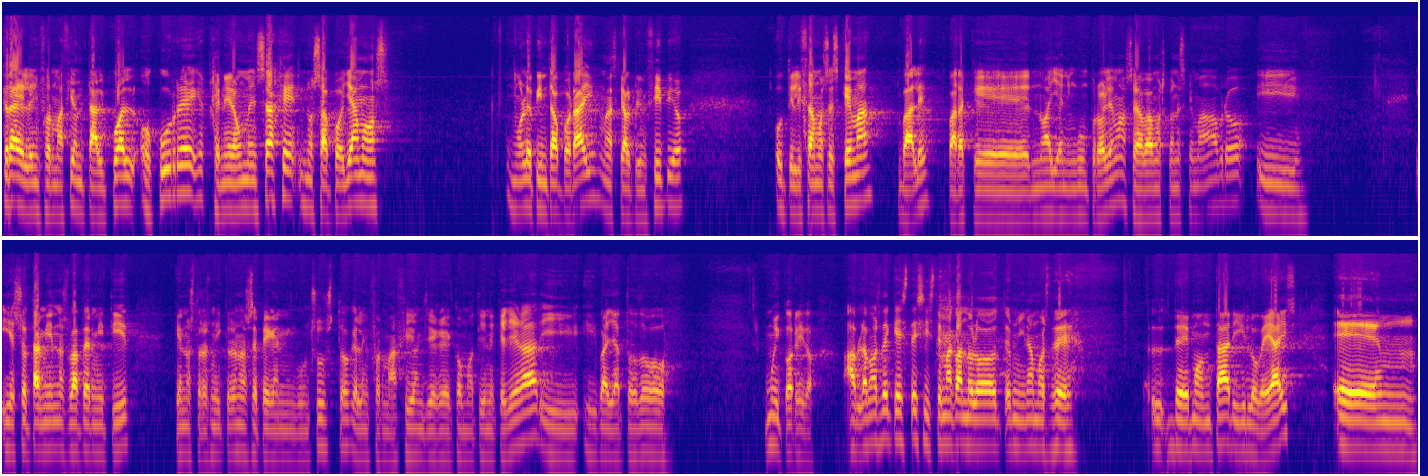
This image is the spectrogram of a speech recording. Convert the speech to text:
trae la información tal cual ocurre, genera un mensaje, nos apoyamos, no lo he pintado por ahí, más que al principio, utilizamos esquema, ¿vale? Para que no haya ningún problema, o sea, vamos con esquema abro y, eso también nos va a permitir que nuestros micros no se peguen ningún susto, que la información llegue como tiene que llegar y, vaya todo muy corrido. Hablamos de que este sistema cuando lo terminamos de, montar y lo veáis, em,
